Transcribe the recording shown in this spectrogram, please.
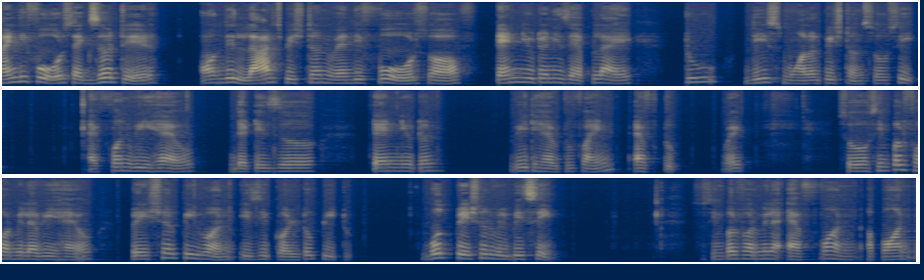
Find the force exerted on the large piston when the force of 10 newton is applied to the smaller piston. So see f1 we have that is uh, 10 newton we have to find F2 right? So simple formula we have pressure P1 is equal to P2 both pressure will be same. So simple formula F1 upon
